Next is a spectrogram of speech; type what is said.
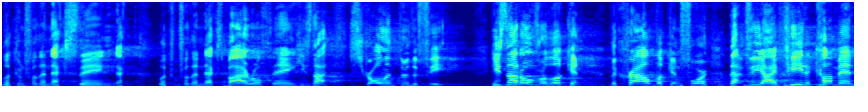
looking for the next thing, looking for the next viral thing. He's not scrolling through the feed. He's not overlooking the crowd looking for that VIP to come in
